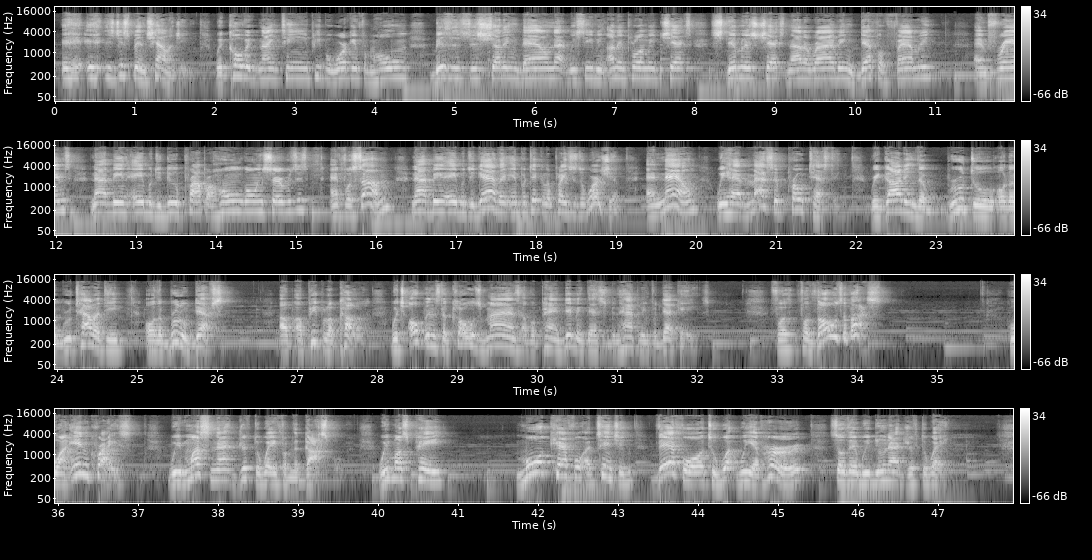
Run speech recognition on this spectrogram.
it's just been challenging. With COVID 19, people working from home, businesses shutting down, not receiving unemployment checks, stimulus checks not arriving, death of family and friends, not being able to do proper homegoing services, and for some, not being able to gather in particular places to worship. And now we have massive protesting regarding the brutal or the brutality or the brutal deaths of, of people of color, which opens the closed minds of a pandemic that's been happening for decades. For, for those of us who are in Christ, we must not drift away from the gospel. We must pay more careful attention, therefore, to what we have heard so that we do not drift away.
